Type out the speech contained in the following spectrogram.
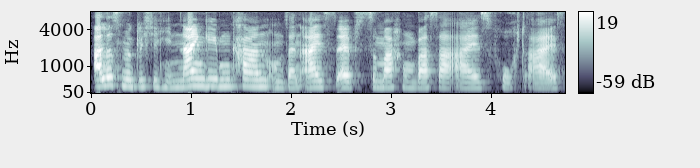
alles Mögliche hineingeben kann, um sein Eis selbst zu machen. Wassereis, Fruchteis,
